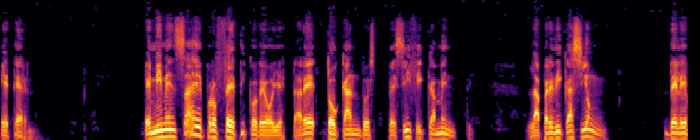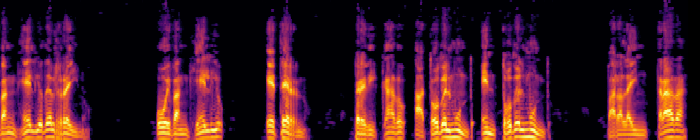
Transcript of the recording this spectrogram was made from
Eterno. En mi mensaje profético de hoy estaré tocando específicamente la predicación del Evangelio del Reino o Evangelio eterno, predicado a todo el mundo, en todo el mundo, para la entrada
